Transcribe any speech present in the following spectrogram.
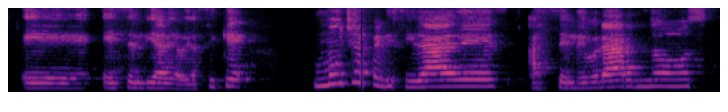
eh, es el día de hoy. Así que muchas felicidades, a celebrarnos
